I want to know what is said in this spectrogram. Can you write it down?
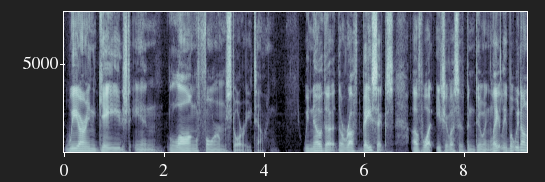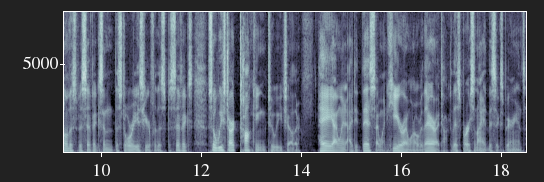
we are engaged in long form storytelling we know the the rough basics of what each of us have been doing lately, but we don't know the specifics, and the story is here for the specifics. So we start talking to each other. Hey, I went, I did this, I went here, I went over there, I talked to this person, I had this experience.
